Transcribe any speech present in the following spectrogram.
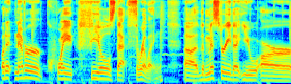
but it never quite feels that thrilling. Uh, the mystery that you are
